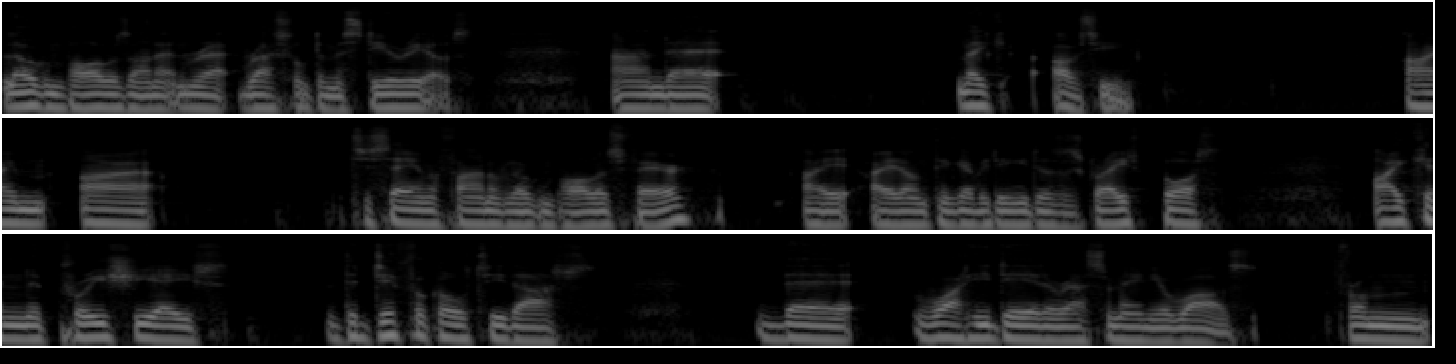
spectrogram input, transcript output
Logan Paul was on it and re- wrestled the Mysterios, and uh, like obviously I'm uh, to say I'm a fan of Logan Paul is fair. I, I don't think everything he does is great, but I can appreciate the difficulty that the what he did at WrestleMania was. From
